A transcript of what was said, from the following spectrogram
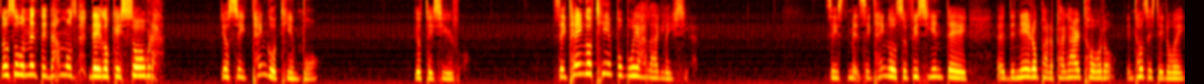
No solamente damos de lo que sobra. Yo si tengo tiempo, yo te sirvo. Si tengo tiempo, voy a la iglesia. Si, tengo suficiente eh, dinero para pagar todo, entonces te doy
